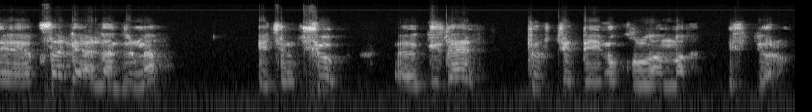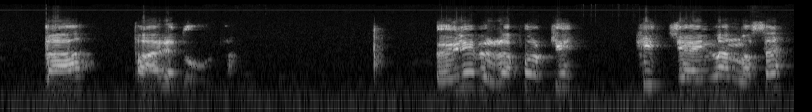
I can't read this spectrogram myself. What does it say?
e, kısa değerlendirmem için şu e, güzel Türkçe deyimi kullanmak istiyorum. Daha fare doğurdu. Öyle bir rapor ki hiç yayınlanmasa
